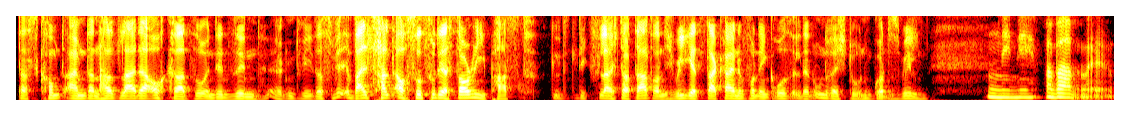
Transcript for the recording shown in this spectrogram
das kommt einem dann halt leider auch gerade so in den Sinn irgendwie, weil es halt auch so zu der Story passt. Liegt vielleicht auch daran. Ich will jetzt da keine von den Großeltern Unrecht tun, um Gottes Willen. Nee, nee, aber äh,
